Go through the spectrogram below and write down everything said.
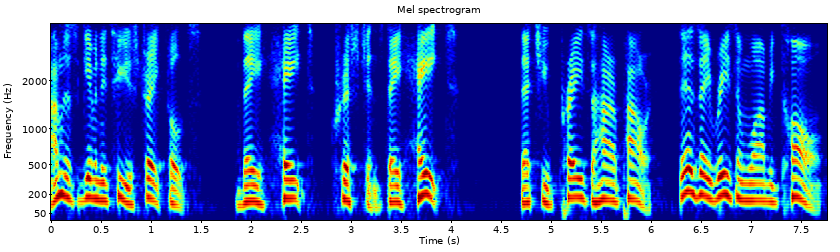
I'm just giving it to you straight, folks. They hate Christians. They hate that you praise a higher power. There's a reason why we call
